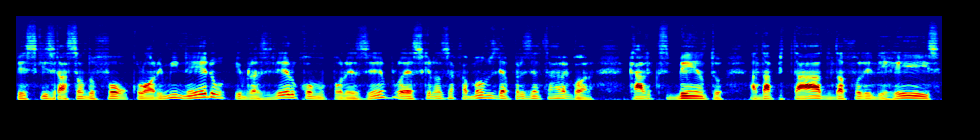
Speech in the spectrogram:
pesquisação do folclore mineiro e brasileiro, como, por exemplo, essa que nós acabamos de apresentar agora, Calix Bento, adaptado da Folha de Reis,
